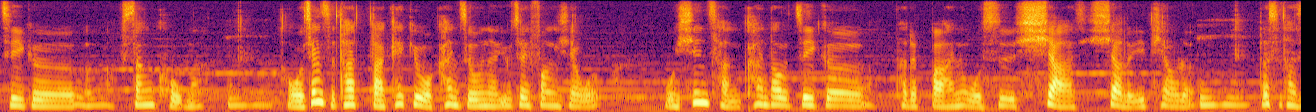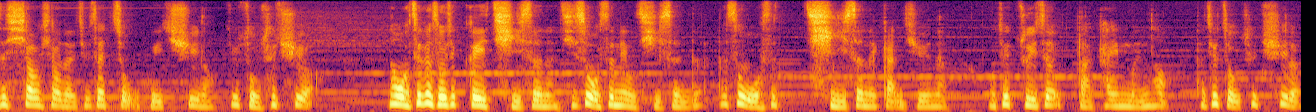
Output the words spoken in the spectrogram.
这个、呃、伤口嘛。嗯。我这样子他打开给我看之后呢，又再放一下我。我现场看到这个他的疤痕，我是吓吓了一跳了。嗯哼。但是他是笑笑的，就再走回去了，就走出去了。那我这个时候就可以起身了。其实我是没有起身的，但是我是起身的感觉呢。我就追着打开门哈，他就走出去了。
